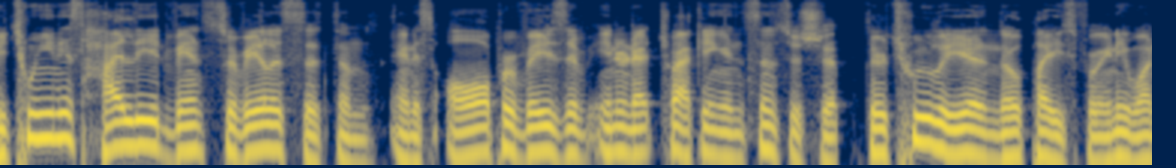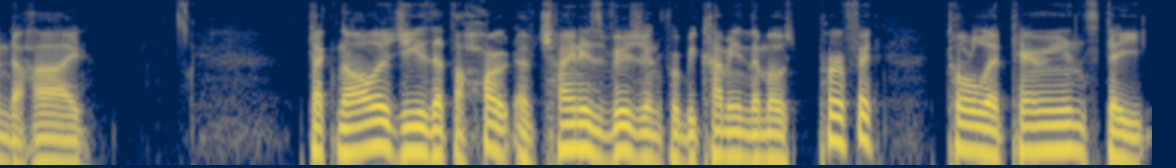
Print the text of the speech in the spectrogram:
Between its highly advanced surveillance systems and its all pervasive internet tracking and censorship, there truly is no place for anyone to hide. Technology is at the heart of China's vision for becoming the most perfect totalitarian state,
